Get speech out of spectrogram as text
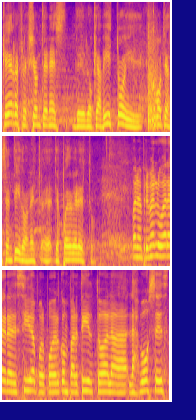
¿Qué reflexión tenés de lo que has visto y cómo te has sentido este, después de ver esto? Bueno, en primer lugar agradecida por poder compartir todas las voces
